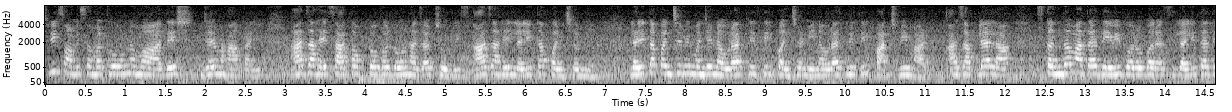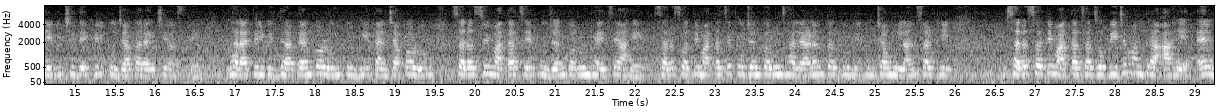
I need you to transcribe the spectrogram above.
श्री स्वामी समर्थ ओम नम आदेश जय महाकाली. आज आहे सात ऑक्टोबर दोन हजार चोवीस. आज आहे ललिता पंचमी. ललिता पंचमी म्हणजे नवरात्रीतील पंचमी नवरात्रीतील पाचवी माळ. आज आपल्याला स्कंदमाता देवीबरोबरच ललिता देवीची देखील पूजा करायची असते. घरातील विद्यार्थ्यांकडून तुम्ही त्यांच्याकडून सरस्वी माताचे पूजन करून घ्यायचे आहे. सरस्वती माताचे पूजन करून झाल्यानंतर तुम्ही तुमच्या मुलांसाठी सरस्वती माताचा जो बीजमंत्र आहे एम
